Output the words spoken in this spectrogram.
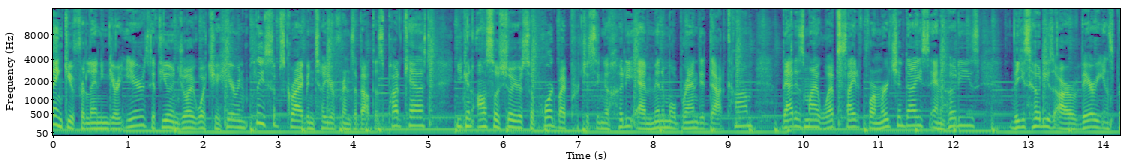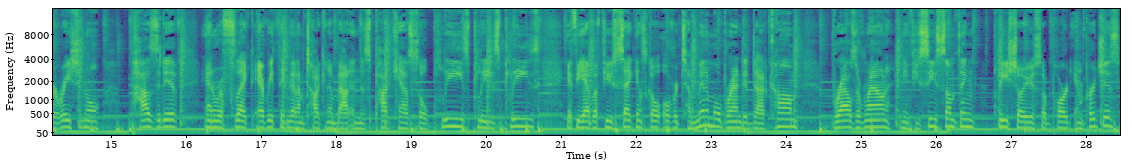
Thank you for lending your ears. If you enjoy what you're hearing, please subscribe and tell your friends about this podcast. You can also show your support by purchasing a hoodie at minimalbranded.com. That is my website for merchandise and hoodies. These hoodies are very inspirational, positive, and reflect everything that I'm talking about in this podcast. So please, please, please, if you have a few seconds, go over to minimalbranded.com, browse around, and if you see something, Please show your support and purchase.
